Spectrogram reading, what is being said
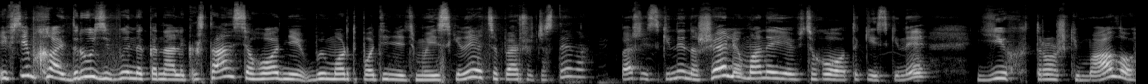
І всім хай, друзі! Ви на каналі Каштан. Сьогодні ви можете поцінити мої скіни. Це перша частина. Перші скіни на шелі. У мене є всього такі скіни. Їх трошки мало.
